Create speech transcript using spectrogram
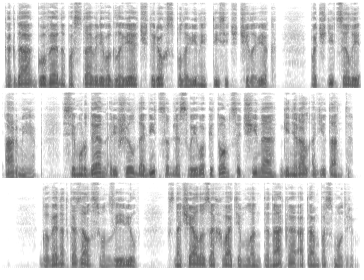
Когда Говена поставили во главе четырех с половиной тысяч человек, почти целой армии, Семурден решил добиться для своего питомца чина генерал-адъютанта. Говен отказался, он заявил, «Сначала захватим Лантенака, а там посмотрим.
